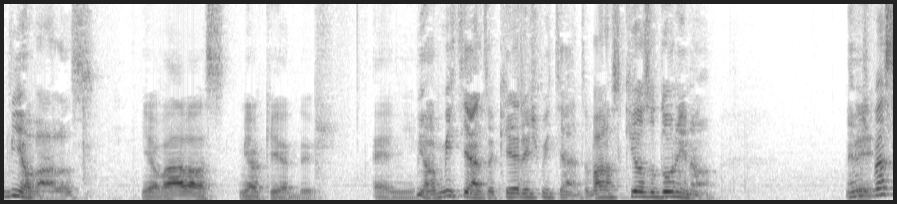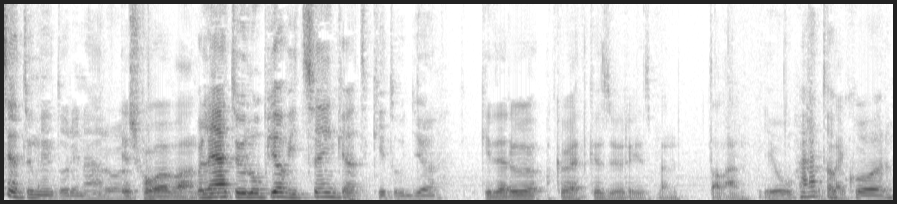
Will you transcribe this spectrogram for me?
mi a válasz? Mi a válasz? Mi a kérdés? Ennyi. Mi a, mit jelent a kérdés, mit jelent a válasz? Ki az a Dorina? Nem is É- beszéltünk még Dorináról. És hol van? Lehet ő lopja vicceinket? Ki tudja. Kiderül a következő részben. Talán. Jó, hát Esetleg. akkor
